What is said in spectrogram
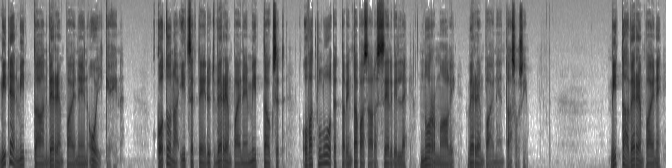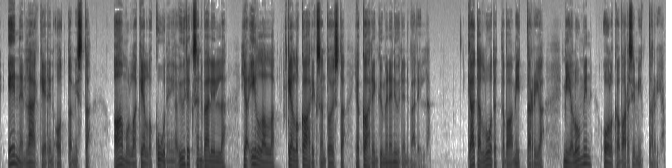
Miten mittaan verenpaineen oikein? Kotona itse tehdyt verenpaineen mittaukset ovat luotettavin tapa saada selville normaali verenpaineen tasosi. Mittaa verenpaine ennen lääkkeiden ottamista aamulla kello 6 ja 9 välillä ja illalla kello 18 ja 21 välillä. Käytä luotettavaa mittaria, mieluummin olkavarsimittaria.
